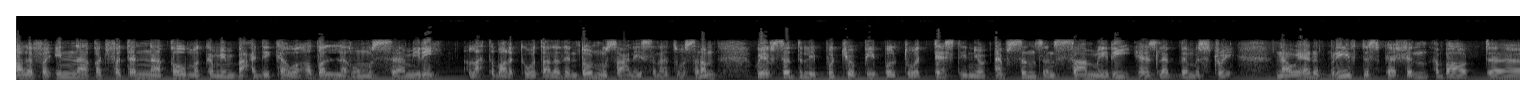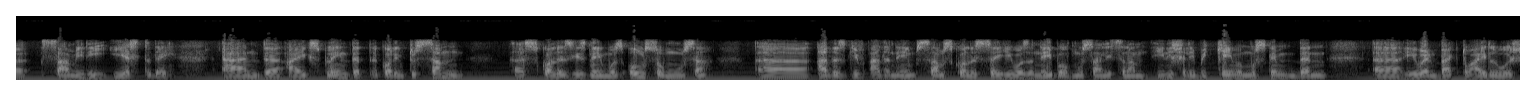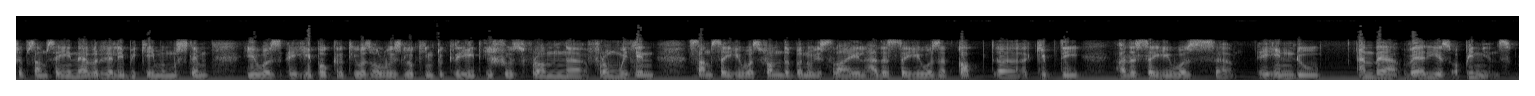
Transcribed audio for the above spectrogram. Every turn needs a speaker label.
Speaker 1: قال فإنا قد فتنا قومك من بعدك وأضلهم السامري Allah wa ta'ala then told Musa alayhi salatu wasalam, We have certainly put your people to a test in your absence, and Samiri has led them astray. Now, we had a brief discussion about uh, Samiri yesterday, and uh, I explained that according to some uh, scholars, his name was also Musa. uh, others give other names. Some scholars say he was a neighbor of Musa salam. He initially became a Muslim, then uh, he went back to idol worship. Some say he never really became a Muslim. He was a hypocrite. He was always looking to create issues from uh, from within. Some say he was from the Banu Israel. Others say he was a Copt, uh, a Kipti. Others say he was uh, a Hindu. And there are various opinions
